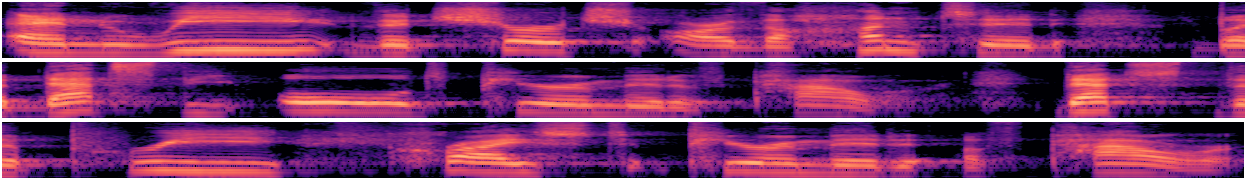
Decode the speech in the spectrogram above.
and we, the church, are the hunted, but that's the old pyramid of power. That's the pre Christ pyramid of power.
